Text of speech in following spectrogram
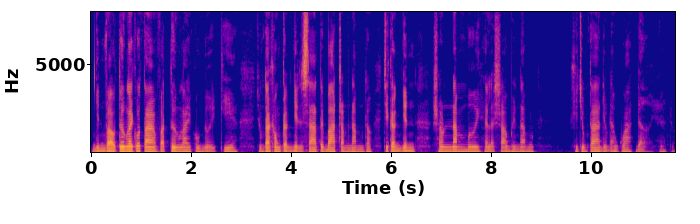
nhìn vào tương lai của ta và tương lai của người kia. Chúng ta không cần nhìn xa tới 300 năm đâu, chỉ cần nhìn sau 50 hay là 60 năm, khi chúng ta đều đã qua đời hết rồi.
